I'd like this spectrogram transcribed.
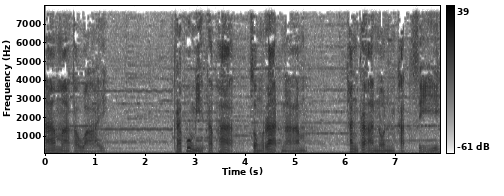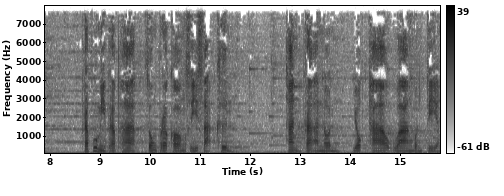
น้ำมาถวาย พระผู้มีพระภาคทรงราดน้ำท่านพระอานนท์ขัดสี พระผู้มีพระภาคทรงประคองศีรษะขึ้น ท่านพระอานนท์ยกเท้าวางบนเตียง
